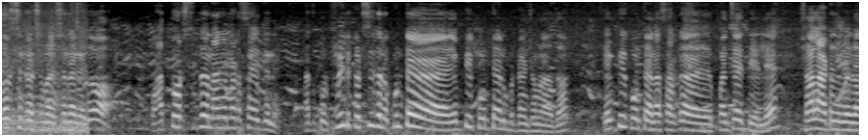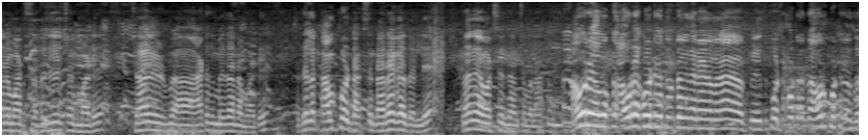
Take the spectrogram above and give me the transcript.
ತೋರಿಸಿದ್ದೀನಿ ಅನ್ಸಮ ಚೆನ್ನಾಗಿತ್ತು ಹತ್ತು ವರ್ಷದಿಂದ ನಾನೇ ಮಾಡಿಸ್ತಾ ಇದ್ದೀನಿ. ಅದಕ್ಕೆ ಫೀಲ್ಡ್ ಕಟ್ಸಿದ್ದಾನೆ. ಕುಂಟೆ ಎಂ ಪಿ ಕುಂಟೆ ಅಂದ್ಬಿಟ್ಟು ಅನ್ಸಮ ಅದು. ಎಂ ಪಿ ಕುಂಟೆನ ಸರ್ಕಾರ ಪಂಚಾಯತಿಯಲ್ಲಿ. ಶಾಲಾ ಆಟದ ಮೈದಾನ ಮಾಡಿಸ್ತಾರೆ ರೆಸಲ್ಯೂಷನ್ ಮಾಡಿ. ಶಾಲೆ ಆಟದ ಮೈದಾನ ಮಾಡಿ. ಅದೆಲ್ಲ ಕಾಂಪೌಂಡ್ ಹಾಕ್ಸಿ ನರೇಗಾದಲ್ಲಿ. ನಾನೇ ಮಾಡಿಸಿದ್ದೆ ಅನ್ಸಮಣ ಅವರು ಅವಾಗ ಅವರೇ ಕೊಟ್ಟಿರೋ ದುಡ್ಡು ನಮ್ಮನ ಇದು ಕೊಟ್ಟು ಕೊಟ್ಟಿರೋದು ಅವ್ರು ಕೊಟ್ಟಿರೋದು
